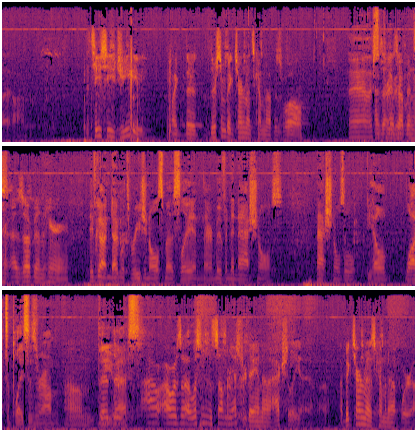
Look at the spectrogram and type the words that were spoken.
the, uh, the TCG, like there there's some big tournaments coming up as well. Yeah, there's As, some pretty as big I've been ones. as I've been hearing. They've gotten done with regionals mostly, and they're moving to nationals. Nationals will be held lots of places around Um, the there- U.S. I, I was uh, listening to something yesterday, and uh, actually, uh, a big tournament is coming up where uh,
